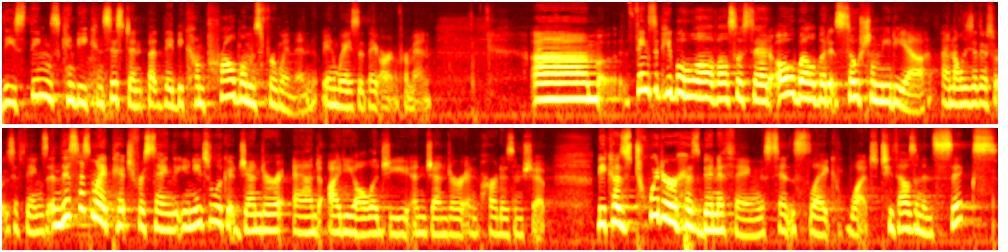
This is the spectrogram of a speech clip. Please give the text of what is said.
these things can be consistent, but they become problems for women in ways that they aren't for men. Um, things that people will have also said, oh, well, but it's social media and all these other sorts of things. And this is my pitch for saying that you need to look at gender and ideology and gender and partisanship. Because Twitter has been a thing since, like, what, 2006?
